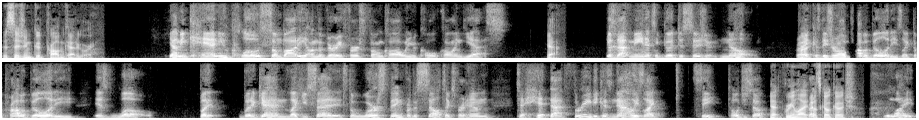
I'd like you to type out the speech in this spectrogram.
decision, good problem category. Yeah, I mean, can you close somebody on the very first phone call when you're cold calling? Yes. Yeah. Does that mean it's a good decision? No. Right? Because right. these are all probabilities. Like the probability is low. But it, but again, like you said, it's the worst thing for the Celtics for him to hit that three because now he's like, see, told you so. Yeah, green light. Right? Let's go, coach. Green light.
